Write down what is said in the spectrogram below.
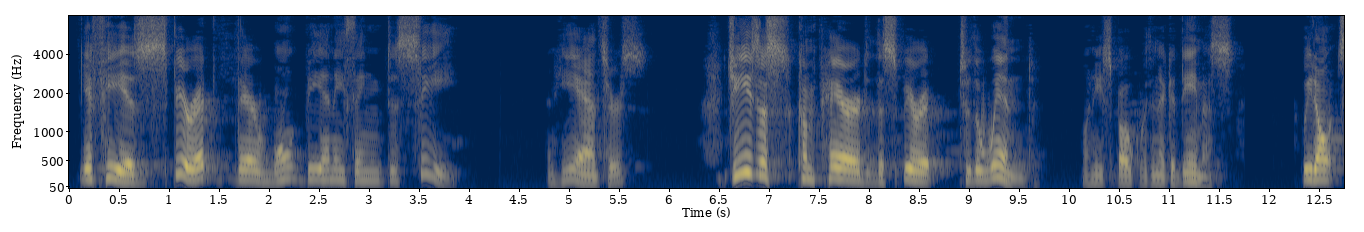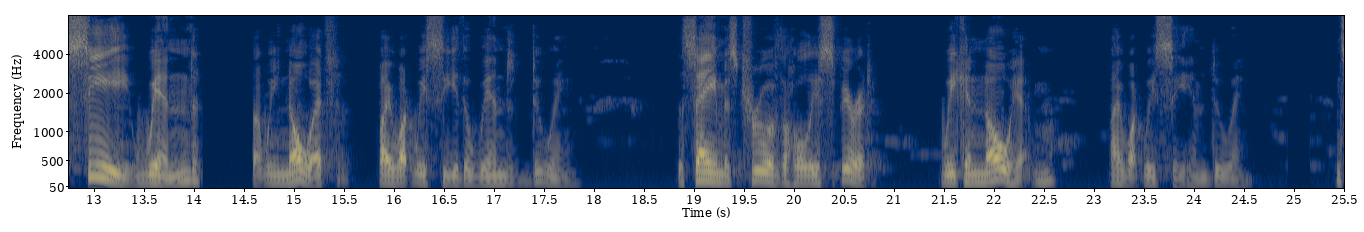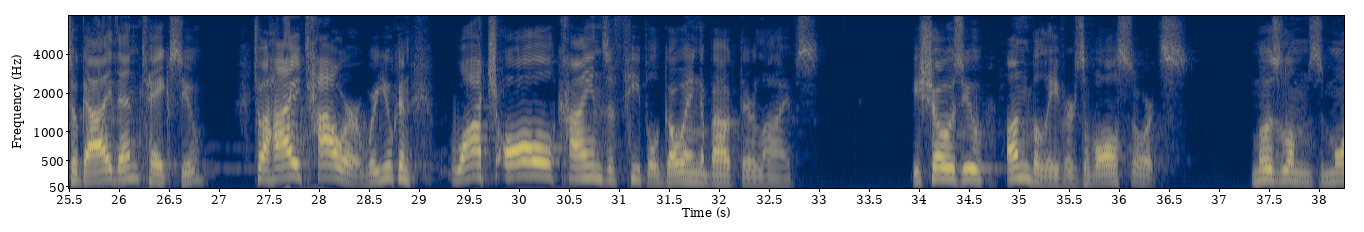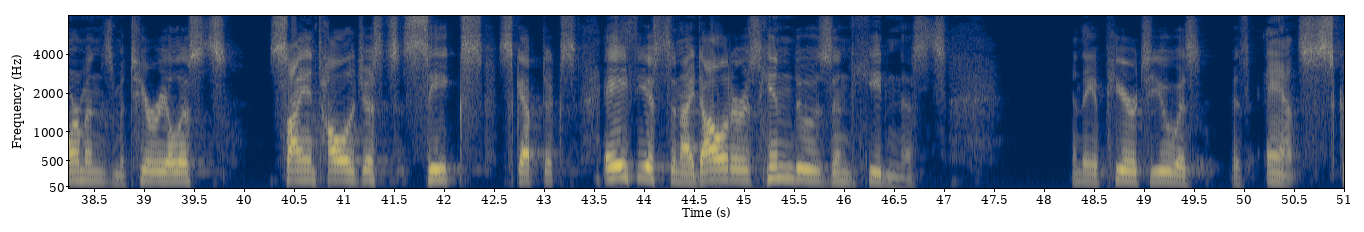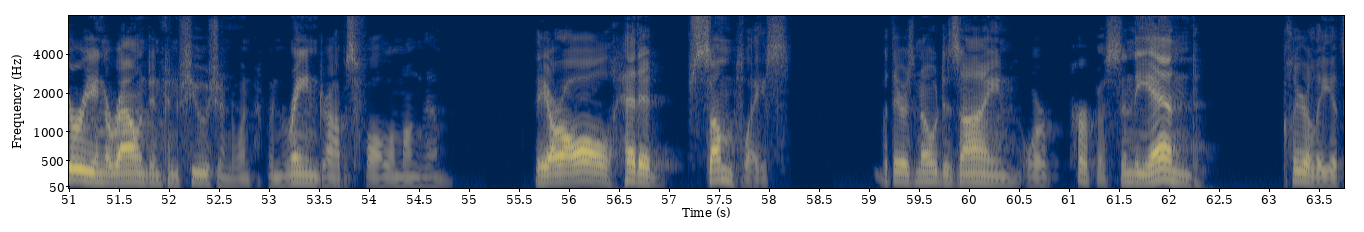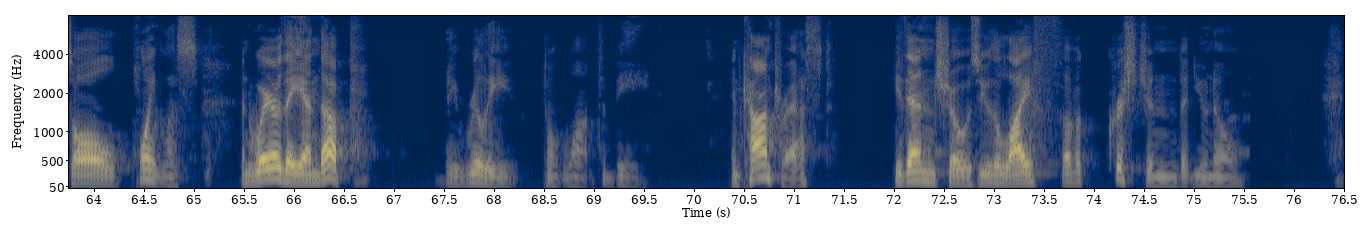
If he is spirit, there won't be anything to see. And he answers, Jesus compared the Spirit to the wind when he spoke with Nicodemus. We don't see wind, but we know it by what we see the wind doing. The same is true of the Holy Spirit. We can know him by what we see him doing. And so Guy then takes you to a high tower where you can watch all kinds of people going about their lives. He shows you unbelievers of all sorts Muslims, Mormons, materialists, Scientologists, Sikhs, skeptics, atheists and idolaters, Hindus and hedonists. And they appear to you as, as ants scurrying around in confusion when, when raindrops fall among them. They are all headed someplace, but there is no design or purpose. In the end, clearly it's all pointless. And where they end up, they really don't want to be. In contrast, he then shows you the life of a Christian that you know.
